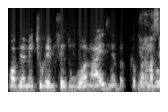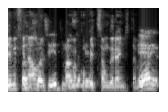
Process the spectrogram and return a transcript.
Obviamente o Grêmio fez um gol a mais, né? Porque o Flamengo e numa semifinal, né? redes, mas uma competição grande também. É,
